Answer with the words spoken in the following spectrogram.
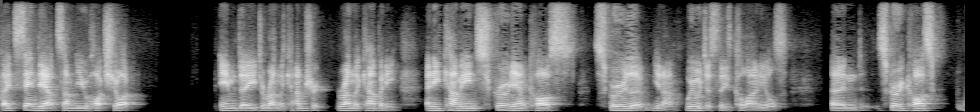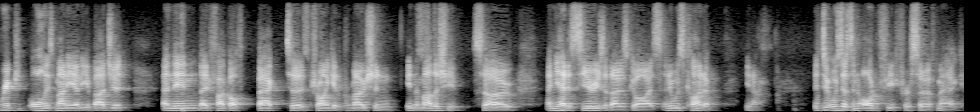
they'd send out some new hotshot MD to run the country run the company, and he'd come in, screw down costs, screw the you know we were just these colonials, and screw costs, rip all this money out of your budget, and then they'd fuck off back to try and get a promotion in the mothership. So and you had a series of those guys, and it was kind of, you know, it, it was just an odd fit for a surf mag.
